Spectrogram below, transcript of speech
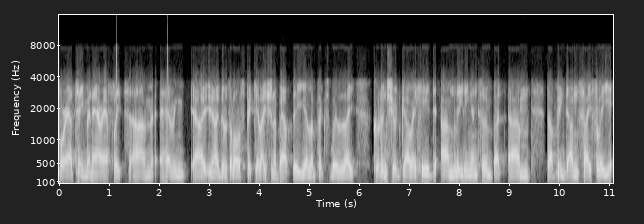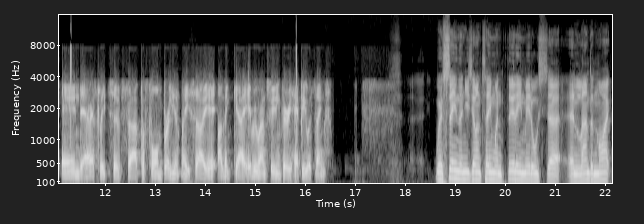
for our team and our athletes. Um, having, uh, you know, there was a lot of speculation about the Olympics, whether they could and should go ahead um, leading into them, but um, they've been done safely, and our athletes have uh, performed brilliantly. So I think uh, everyone's feeling very happy with things. We've seen the New Zealand team win 13 medals uh, in London, Mike,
